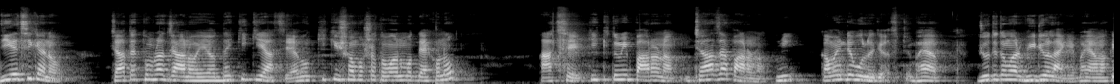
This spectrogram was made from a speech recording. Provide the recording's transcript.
দিয়েছি কেন? যাতে তোমরা জানো এই অধ্যায়ে কী কী আছে এবং কী কী সমস্যা তোমার মধ্যে এখনও আছে। কি তুমি পারো না, যা যা পারো না, তুমি কমেন্টে বলে জাস্ট ভাইয়া, যদি তোমার ভিডিও লাগে ভাই আমাকে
